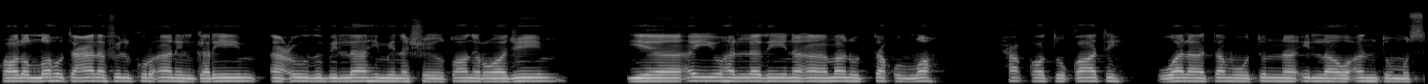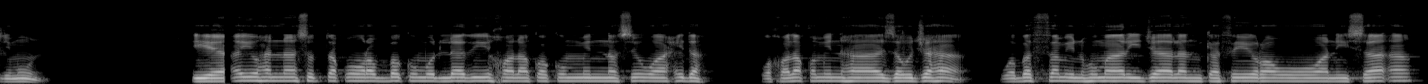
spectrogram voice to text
قال الله تعالى في القرآن الكريم أعوذ بالله من الشيطان الرجيم. يا أيها الذين آمنوا اتقوا الله حق تقاته ولا تموتن إلا وأنتم مسلمون. يا أيها الناس اتقوا ربكم الذي خلقكم من نفس واحدة وخلق منها زوجها وبث منهما رجالا كثيرا ونساء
